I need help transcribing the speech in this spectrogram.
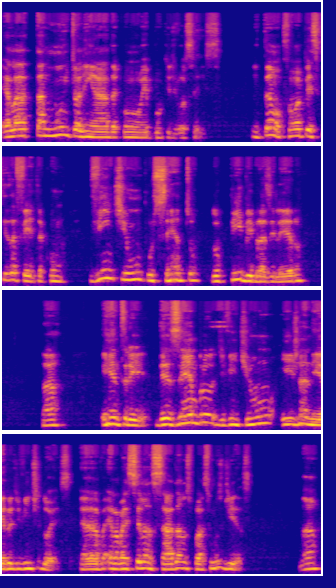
ela está muito alinhada com o e-book de vocês. Então, foi uma pesquisa feita com 21% do PIB brasileiro, tá? entre dezembro de 21 e janeiro de 22. Ela, ela vai ser lançada nos próximos dias. Né?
